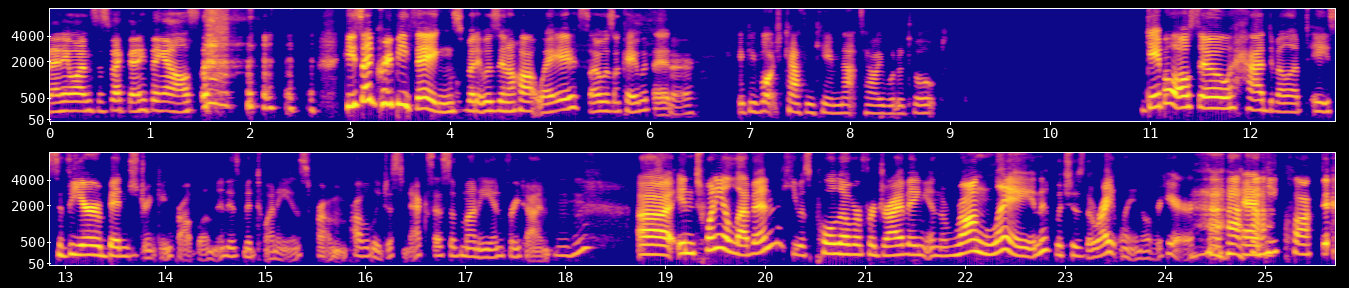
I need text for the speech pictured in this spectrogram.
anyone suspect anything else? he said creepy things, but it was in a hot way, so I was okay with it. Sure. if you've watched Kath and Kim, that's how he would have talked. Gable also had developed a severe binge drinking problem in his mid 20s from probably just an excess of money and free time. Mm-hmm. Uh, in 2011, he was pulled over for driving in the wrong lane, which is the right lane over here, and he clocked it.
